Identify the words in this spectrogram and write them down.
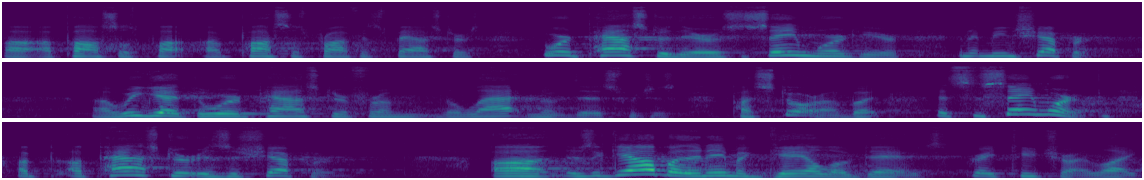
uh, apostles, po- apostles, prophets, pastors. The word pastor there is the same word here, and it means shepherd. Uh, we get the word pastor from the Latin of this, which is pastora, but it's the same word. A, a pastor is a shepherd. Uh, there's a gal by the name of Gail O'Day, it's a great teacher I like.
